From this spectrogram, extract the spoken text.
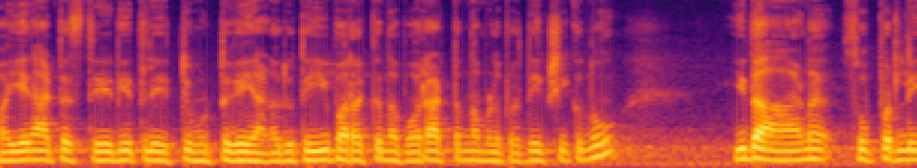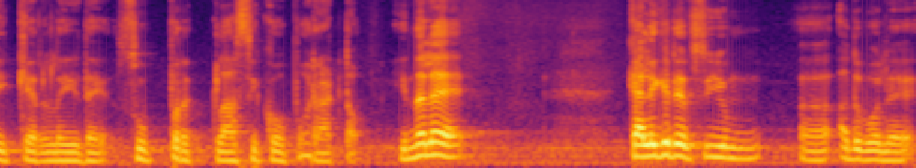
പയ്യനാട്ട് സ്റ്റേഡിയത്തിൽ ഏറ്റുമുട്ടുകയാണ്. ഒരു തീ പറക്കുന്ന പോരാട്ടം നമ്മൾ പ്രതീക്ഷിക്കുന്നു. ഇതാണ് സൂപ്പർ ലീഗ് കേരളയുടെ സൂപ്പർ ക്ലാസിക്കോ പോരാട്ടം. ഇന്നലെ കാലിക്കറ്റ് എഫ് സിയും അതുപോലെ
